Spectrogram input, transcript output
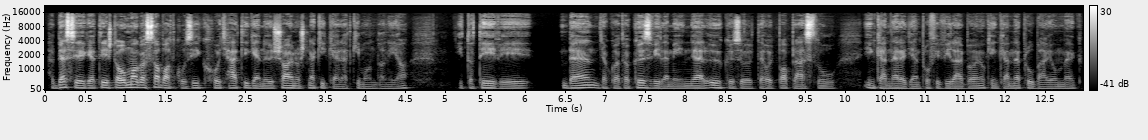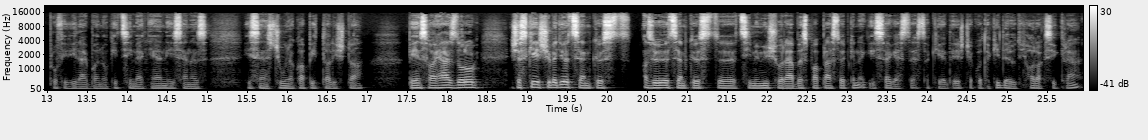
hát beszélgetést, ahol maga szabadkozik, hogy hát igen, ő sajnos neki kellett kimondania. Itt a tévében gyakorlatilag a közvéleménnyel ő közölte, hogy Paplászló inkább ne legyen profi világbajnok, inkább ne próbáljon meg profi világbajnoki címet nyerni, hiszen ez, hiszen ez csúnya kapitalista pénzhajház dolog, és ez később egy öt szem közt az ő Ötszem közt című műsorában ez paplászta egyébként is szegezte ezt a kérdést, csak ott kiderült, hogy haragszik rá.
